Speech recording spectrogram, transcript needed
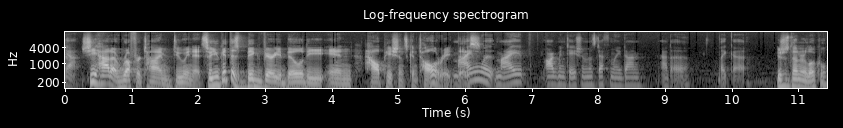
Yeah. she had a rougher time doing it. So you get this big variability in how patients can tolerate this. Mine was my augmentation was definitely done at a like a. Yours was done at a local,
